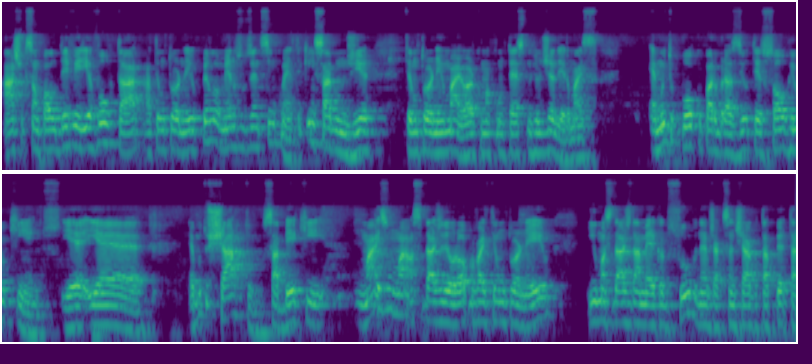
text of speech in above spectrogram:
Acho que São Paulo deveria voltar a ter um torneio pelo menos 250 e quem sabe um dia ter um torneio maior como acontece no Rio de Janeiro, mas é muito pouco para o Brasil ter só o Rio 500 e é, e é, é muito chato saber que mais uma cidade da Europa vai ter um torneio e uma cidade da América do Sul, né, já que Santiago está tá, tá,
